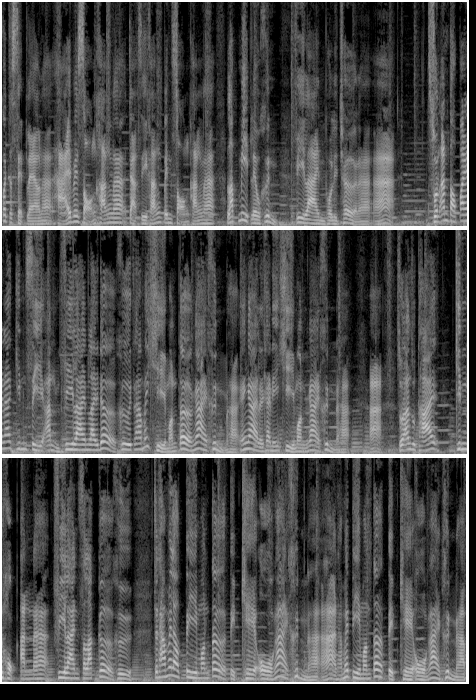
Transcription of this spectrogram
ก็จะเสร็จแล้วนะฮะ หายไป 2 ครั้งนะฮะ จาก 4 ครั้งเป็น 2 ครั้งนะฮะ รับมีดเร็วขึ้น feline polisher นะฮะ อ่า ส่วนอันต่อไปนะกิน 4 อันฟีไลน์ไรเดอร์คือจะทำให้ขี่มอนเตอร์ง่ายขึ้นนะฮะง่ายๆเลยแค่นี้ขี่มอนง่ายขึ้นนะฮะอ่าส่วนอันสุดท้ายกิน 6 อันนะฮะฟีไลน์สลักเกอร์คือ จะทำให้เราตีมอนเตอร์ติด KO ง่ายขึ้นนะฮะอ่าทำให้ตีมอนเตอร์ติด KO ง่ายขึ้นนะครับ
